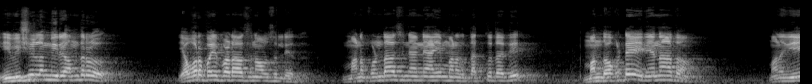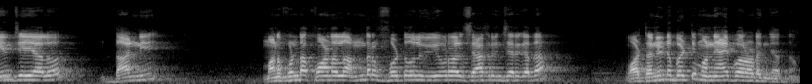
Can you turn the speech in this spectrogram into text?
ఈ విషయంలో మీరు అందరూ ఎవరు భయపడాల్సిన అవసరం లేదు. మనకు ఉండాల్సిన న్యాయం మనకు దక్కుతుంది. మనది ఒకటే నినాదం. మనం ఏం చేయాలో దాన్ని మనకున్న కోణాలు అందరు ఫోటోలు వివరాలు సేకరించారు కదా. వాటన్నిటిని బట్టి మనం న్యాయ పోరాటం చేద్దాం.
